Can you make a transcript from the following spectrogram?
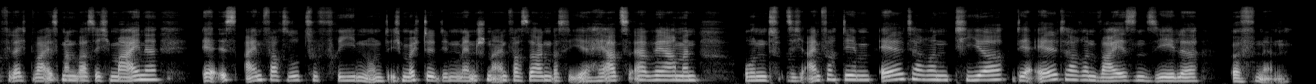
Vielleicht weiß man, was ich meine. Er ist einfach so zufrieden und ich möchte den Menschen einfach sagen, dass sie ihr Herz erwärmen und sich einfach dem älteren Tier, der älteren weisen Seele öffnen.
